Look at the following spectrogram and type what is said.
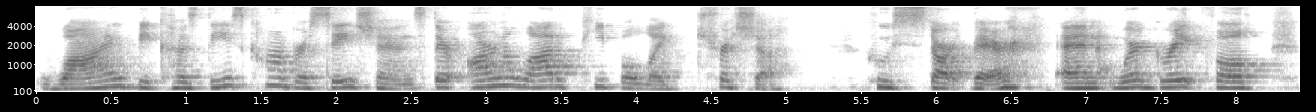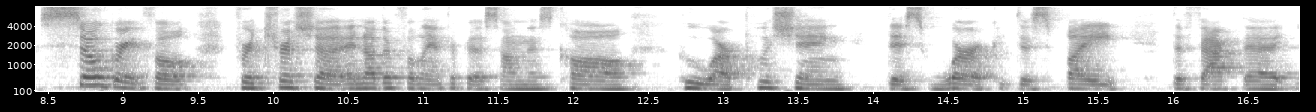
why? Because these conversations, there aren't a lot of people like Tricia who start there. And we're grateful, so grateful for Tricia and other philanthropists on this call who are pushing this work despite the fact that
